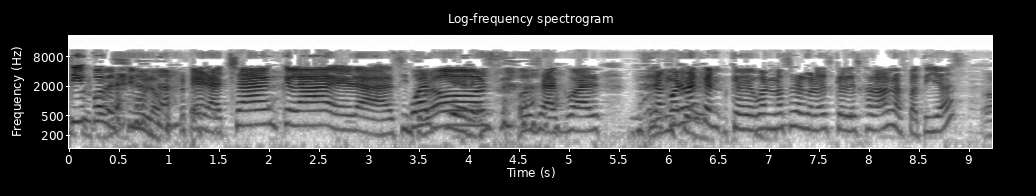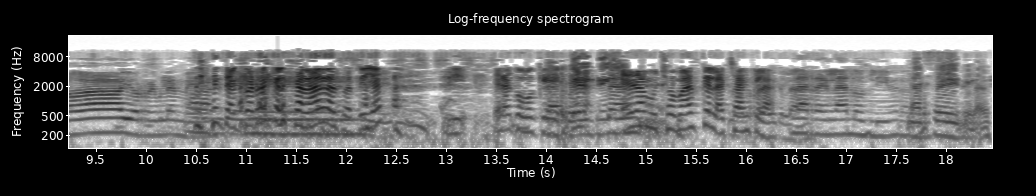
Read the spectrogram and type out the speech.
tipo de estímulo? ¿Era chancla? ¿Era cinturón? O sea, ¿cuál? ¿Se acuerdan que, que, bueno, no sé si alguna vez que les jalaban las patillas? Ay, horriblemente. ¿Te acuerdas que les jalaban las Sí, patillas? sí, sí, Sí, era como que La era, regla. era mucho más que la chancla. La regla, los libros. Las reglas.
